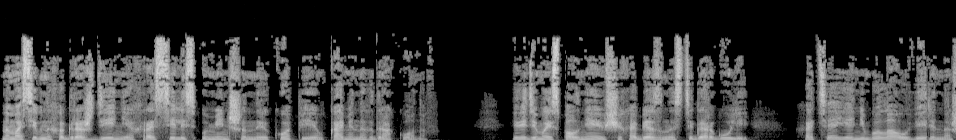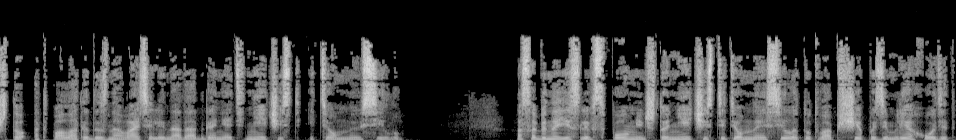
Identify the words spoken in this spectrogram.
на массивных ограждениях расселись уменьшенные копии каменных драконов, видимо, исполняющих обязанности горгулей, хотя я не была уверена, что от палаты дознавателей надо отгонять нечисть и темную силу. Особенно если вспомнить, что нечисть и темная сила тут вообще по земле ходит,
